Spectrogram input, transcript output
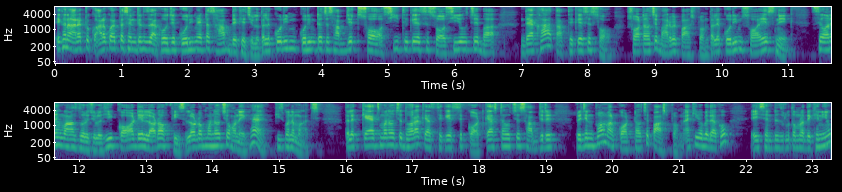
এখানে আর একটা আরও কয়েকটা সেন্টেন্স দেখো যে করিম একটা সাপ দেখেছিল। তাহলে করিম, করিমটা হচ্ছে সাবজেক্ট স, সি থেকে এসে স, সি হচ্ছে বা দেখা, তার থেকে এসে স। সটা হচ্ছে ভার্বের পাস্ট ফর্ম তাহলে করিম স এ স্নেক সে অনেক মাছ ধরেছিল। He caught a lot of fish lot of মানে হচ্ছে অনেক হ্যাঁ? ফিশ মানে মাছ। তাহলে ক্যাচ মানে হচ্ছে ধরা ক্যাচ থেকে এসছে কট ক্যাচটা হচ্ছে সাবজেক্টের প্রেজেন্ট ফর্ম আর কটটা হচ্ছে পাস্ট ফর্ম একইভাবে দেখো, এই সেন্টেন্সগুলো তোমরা দেখে নিও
